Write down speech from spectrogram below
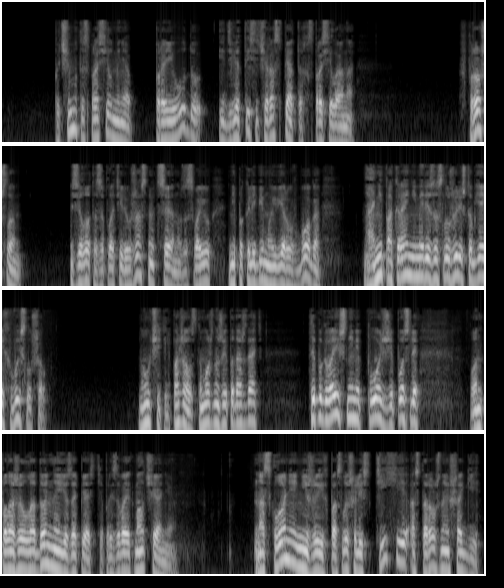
— Почему ты спросил меня про Иуду и две тысячи распятых? — спросила она. — В прошлом зелоты заплатили ужасную цену за свою непоколебимую веру в Бога, а они, по крайней мере, заслужили, чтобы я их выслушал. — ну, учитель, пожалуйста, можно же и подождать. Ты поговоришь с ними позже, после... Он положил ладонь на ее запястье, призывая к молчанию. На склоне ниже их послышались тихие, осторожные шаги.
